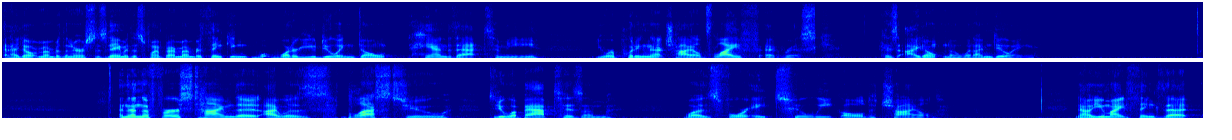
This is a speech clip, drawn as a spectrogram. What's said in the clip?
and I don't remember the nurse's name at this point, but I remember thinking, what are you doing? Don't hand that to me. You are putting that child's life at risk because I don't know what I'm doing. And then the first time that I was blessed to to do a baptism was for a two week old child. Now, you might think that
